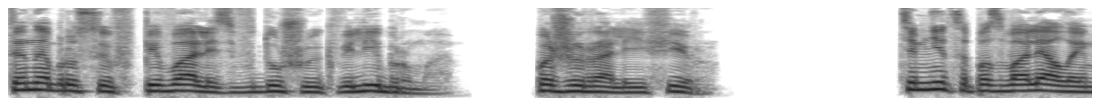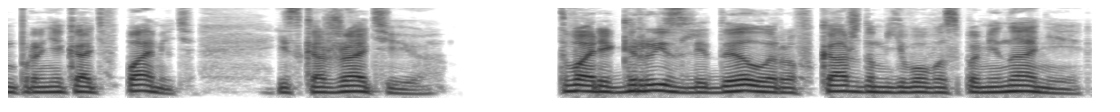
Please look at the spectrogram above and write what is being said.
Тенебрусы впивались в душу Эквилибрума, пожирали эфир. Темница позволяла им проникать в память, искажать ее, Твари грызли Деллера в каждом его воспоминании,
